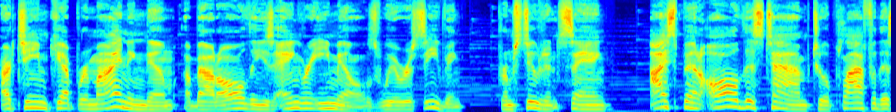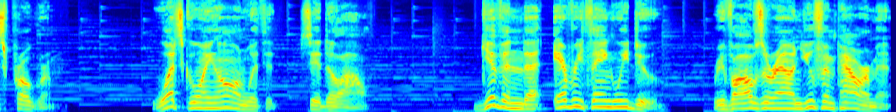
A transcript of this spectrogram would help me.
Our team kept reminding them about all these angry emails we were receiving from students saying, I spent all this time to apply for this program. What's going on with it? said Dalal. Given that everything we do revolves around youth empowerment,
